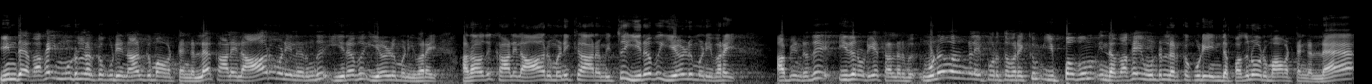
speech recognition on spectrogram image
இந்த வகை மூன்றில் இருக்கக்கூடிய நான்கு மாவட்டங்களில் காலையில் ஆறு மணியிலிருந்து இரவு ஏழு மணி வரை அதாவது காலையில் ஆறு மணிக்கு ஆரம்பித்து இரவு ஏழு மணி வரை அப்படின்றது இதனுடைய தளர்வு. உணவகங்களை பொறுத்த வரைக்கும் இப்பவும் இந்த வகை ஒன்றில் இருக்கக்கூடிய இந்த பதினோரு மாவட்டங்களில்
